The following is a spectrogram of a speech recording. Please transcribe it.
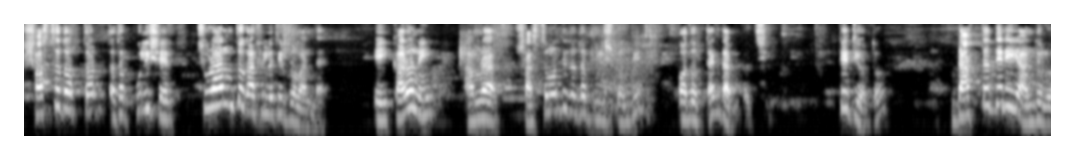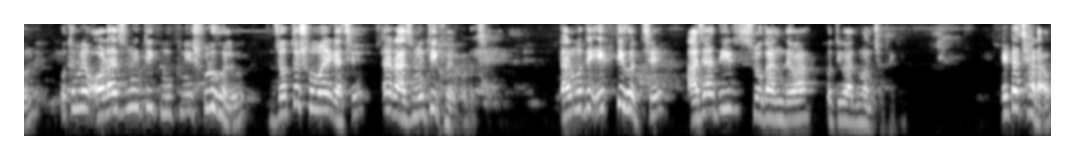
স্বাস্থ্য দপ্তর তথা পুলিশের চূড়ান্ত গাফিলতির প্রমাণ দেয়। এই কারণেই আমরা স্বাস্থ্যমন্ত্রী তথা পুলিশ মন্ত্রীর পদত্যাগ দাবি করছি। তৃতীয়ত, ডাক্তারদের এই আন্দোলন প্রথমে অরাজনৈতিক মুখ নিয়ে শুরু হলেও যত সময় গেছে তা রাজনৈতিক হয়ে পড়েছে। তার মধ্যে একটি হচ্ছে আজাদির স্লোগান দেওয়া প্রতিবাদ মঞ্চ থেকে। এটা ছাড়াও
